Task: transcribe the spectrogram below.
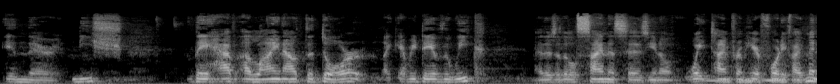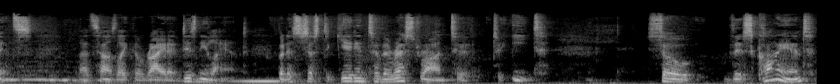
in their niche. They have a line out the door like every day of the week. And there's a little sign that says, you know, wait time from here 45 minutes. That sounds like a ride at Disneyland. But it's just to get into the restaurant to, to eat. So this client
